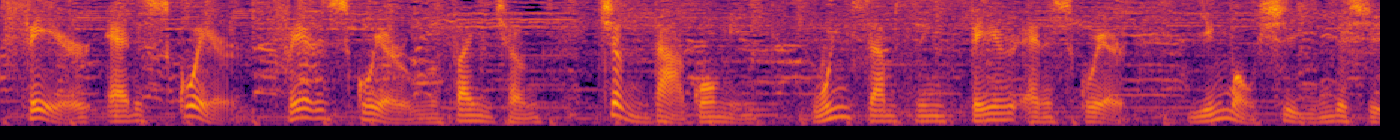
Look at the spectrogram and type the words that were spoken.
？Fair and square, fair and square，我们翻译成正大光明。Win something fair and square，赢某事赢的是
